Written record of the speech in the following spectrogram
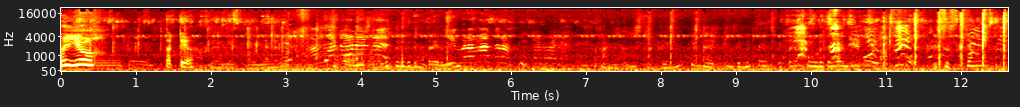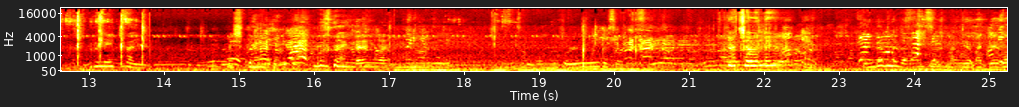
അയ്യോ തട്ടിയോ? കൊറോണ സമയത്ത് ഇത്തിരി ബുദ്ധിമുട്ടായിരുന്നു സിസ്റ്റം റിലേറ്റഡ് അല്ല ഭയങ്കര മൂന്നാറ് സംഭവങ്ങൾ ഫുൾ റിസോർട്ട് മറ്റേ മറ്റേതോ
